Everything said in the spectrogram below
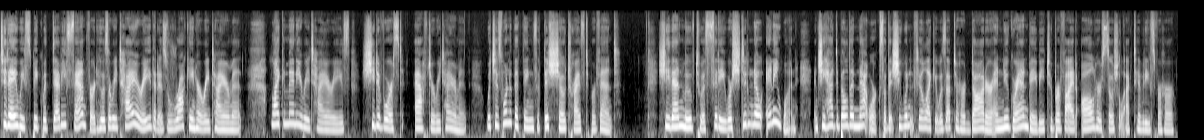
Today we speak with Debbie Sanford, who is a retiree that is rocking her retirement. Like many retirees, she divorced after retirement, which is one of the things that this show tries to prevent. She then moved to a city where she didn't know anyone, and she had to build a network so that she wouldn't feel like it was up to her daughter and new grandbaby to provide all her social activities for her.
